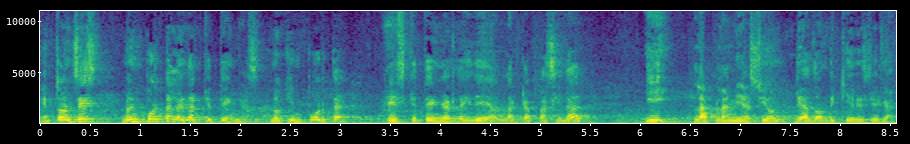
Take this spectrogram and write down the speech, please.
Entonces, no importa la edad que tengas, lo que importa es que tengas la idea, la capacidad y la planeación de a dónde quieres llegar.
